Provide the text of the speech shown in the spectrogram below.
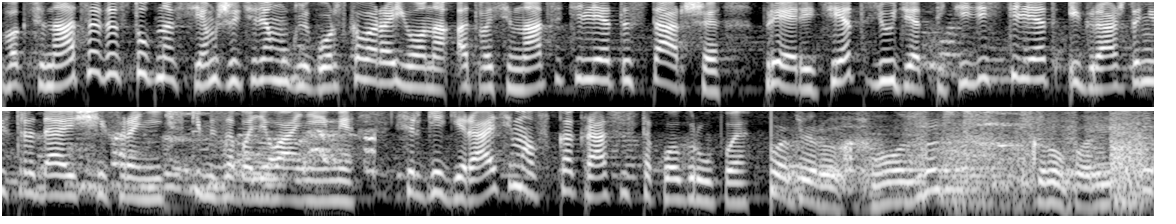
Вакцинация доступна всем жителям Углегорского района от 18 лет и старше. Приоритет – люди от 50 лет и граждане, страдающие хроническими заболеваниями. Сергей Герасимов как раз из такой группы. Во-первых, возраст, группа риска.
